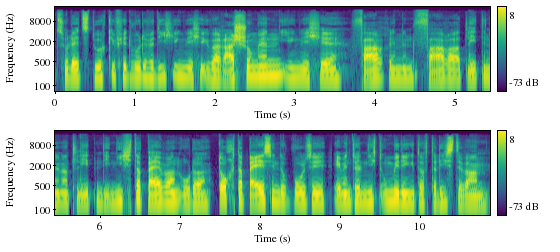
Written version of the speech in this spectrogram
zuletzt durchgeführt wurde, für dich irgendwelche Überraschungen, irgendwelche Fahrerinnen, Fahrer, Athletinnen, Athleten, die nicht dabei waren oder doch dabei sind, obwohl sie eventuell nicht unbedingt auf der Liste waren?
